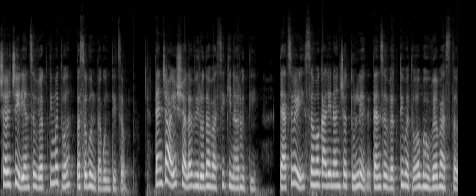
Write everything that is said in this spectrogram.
चर्चिल यांचं व्यक्तिमत्व तसं गुंतागुंतीचं. त्यांच्या आयुष्याला विरोधाभासी किनार होती. त्याचवेळी समकालीनांच्या तुलनेत त्यांचं व्यक्तिमत्व भव्य भासतं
